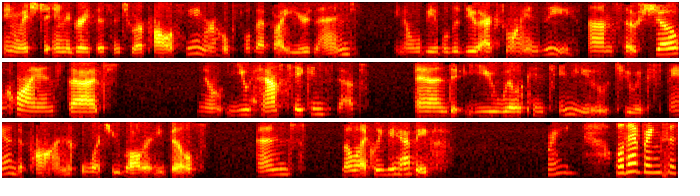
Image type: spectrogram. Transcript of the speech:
in which to integrate this into our policy, and we're hopeful that by year's end, you know, we'll be able to do X, Y, and Z. Um, so show clients that, you know, you have taken steps and you will continue to expand upon what you've already built, and they'll likely be happy. Great. Well, that brings us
